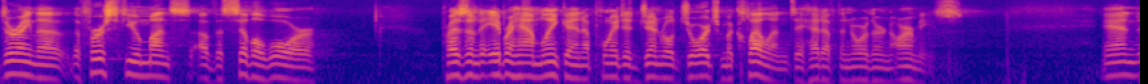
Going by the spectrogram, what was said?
During the, the first few months of the Civil War, President Abraham Lincoln appointed General George McClellan to head up the Northern armies. And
